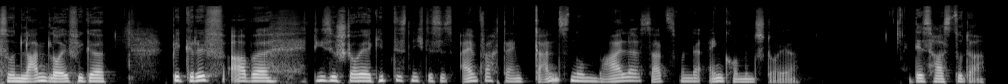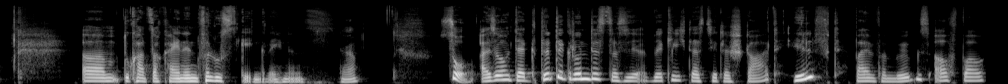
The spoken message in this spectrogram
so ein landläufiger Begriff, aber diese Steuer gibt es nicht. Das ist einfach dein ganz normaler Satz von der Einkommensteuer. Das hast du da. Ähm, du kannst auch keinen Verlust gegenrechnen. Ja. So, also der dritte Grund ist, dass ihr wirklich, dass dir der Staat hilft beim Vermögensaufbau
